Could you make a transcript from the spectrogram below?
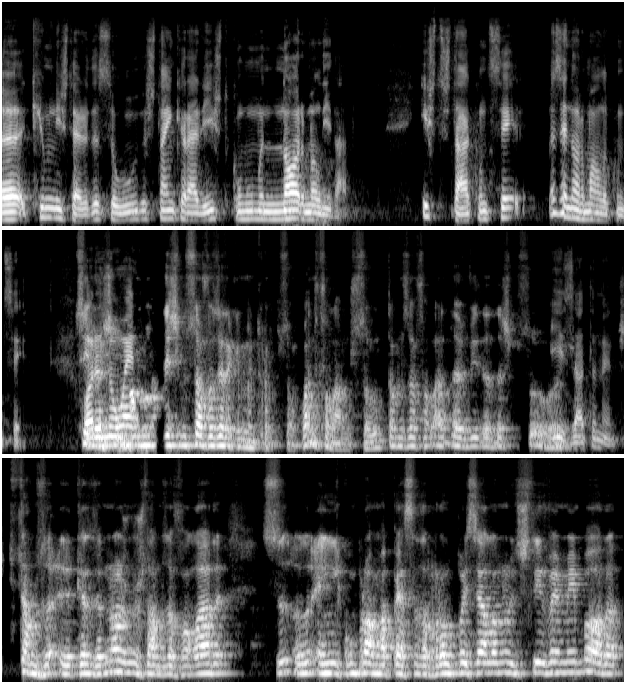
uh, que o Ministério da Saúde está a encarar isto como uma normalidade. Isto está a acontecer, mas é normal acontecer. Sim, Ora, não é... Deixa-me só fazer aqui uma interrupção. Quando falamos de saúde, estamos a falar da vida das pessoas. Exatamente. Estamos a, quer dizer, nós não estamos a falar se, em ir comprar uma peça de roupa e se ela não existir, vem-me embora.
